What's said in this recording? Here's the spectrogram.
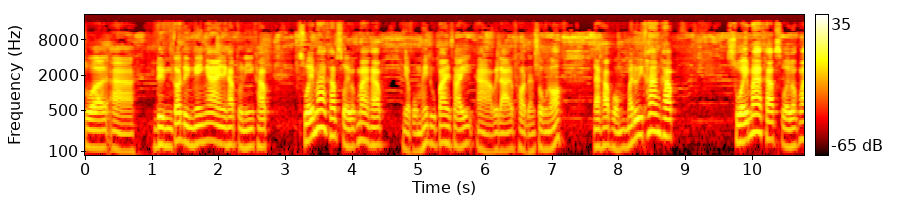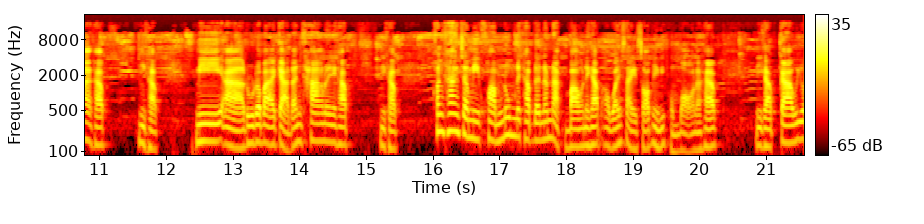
ตัวอ่าดึงก็ดึงง่าย ๆนะครับ ตัวนี้ครับสวยมากครับสวยมากๆครับเดี๋ยวผมให้ดูป้ายไซส์อ่าเวลาถอดดันทรงเนาะนะครับผมมาดูอีกข้างครับ สวยมากครับ สวยมากๆครับ นี่ครับ มีอ่ารูระบายอากาศด้านข้างด้วยนะครับ นี่ครับ ค่อนข้างจะมีความนุ่มนะครับและน้ำหนักเบานะครับ เอาไว้ใส่ซอฟอย่างที่ผมบอกนะครับนี่ครับกาวิโอ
